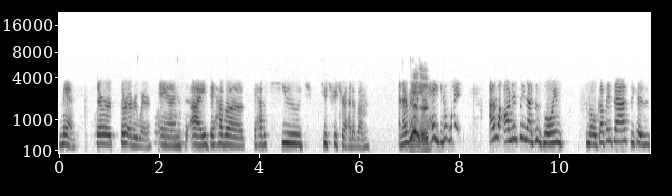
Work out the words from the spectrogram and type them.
man, they're they're everywhere, and I they have a they have a huge huge future ahead of them. And I really, they're- hey, you know what? I'm honestly not just blowing smoke up his ass because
